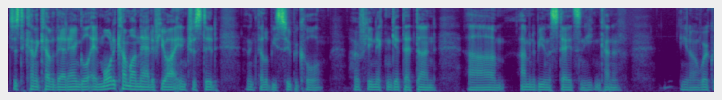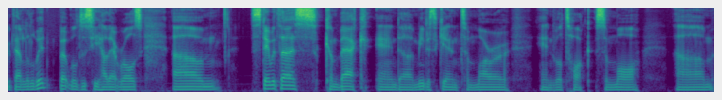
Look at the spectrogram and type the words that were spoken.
just to kind of cover that angle, and more to come on that if you are interested. I think that'll be super cool. Hopefully, Nick can get that done. Um, I'm going to be in the states, and he can kind of you know work with that a little bit but we'll just see how that rolls um, stay with us come back and uh, meet us again tomorrow and we'll talk some more um,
